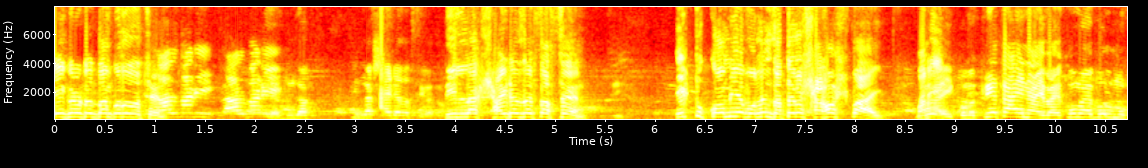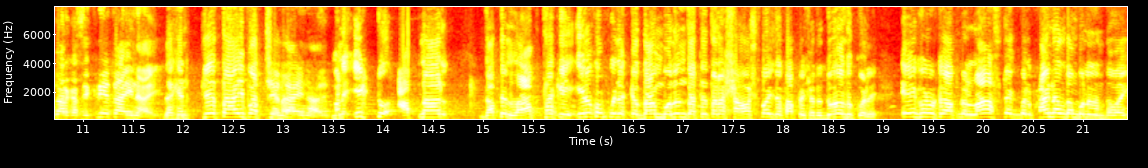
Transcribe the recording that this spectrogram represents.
এই গরুটার দাম কত যাচ্ছেন? লাখ তিন লাখ ষাট হাজার চাচ্ছেন? একটু কমিয়ে বলেন যাতে এরা সাহস পায়। মানে ক্রেতাই নাই ভাই কমায় বল মুখার কাছে ক্রেতাই নাই। দেখেন ক্রেতাই পাচ্ছে না। মানে একটু আপনার যাতে লাভ থাকে এরকম করে একটা দাম বলেন যাতে তারা সাহস পায় যাতে আপনার সাথে যোগাযোগ করে। এই গরুটা আপনার লাস্ট একবার ফাইনাল দাম বলে দেন তো ভাই।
